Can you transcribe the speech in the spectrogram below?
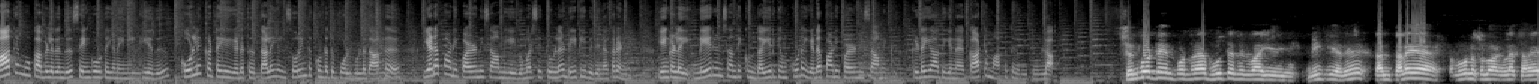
அதிமுகவிலிருந்து செங்கோட்டையனை நீக்கியது கொள்ளைக்கட்டையை எடுத்து தலையில் சொரிந்து கொண்டது போல் உள்ளதாக எடப்பாடி பழனிசாமியை விமர்சித்துள்ள டிடிவி தினகரன் எங்களை நேரில் சந்திக்கும் தைரியம் கூட எடப்பாடி பழனிசாமிக்கு கிடையாது என காட்டமாக தெரிவித்துள்ளார். செங்கோட்டையன் போன்ற மூத்த நிர்வாகி நீக்கியது தன் தலைய நம்ம ஊர்ல சொல்லுவாங்கல்ல தலைய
